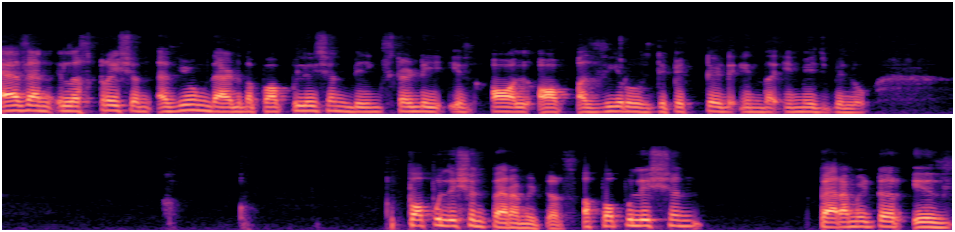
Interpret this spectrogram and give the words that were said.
As an illustration, assume that the population being studied is all of a zeros depicted in the image below. Population parameters. A population parameter is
